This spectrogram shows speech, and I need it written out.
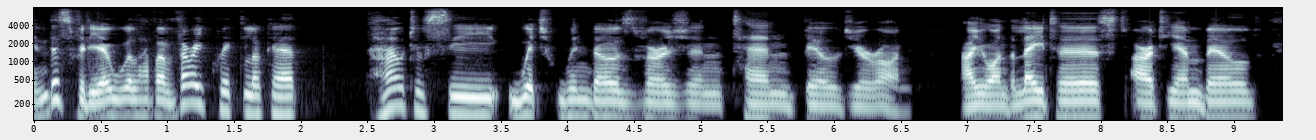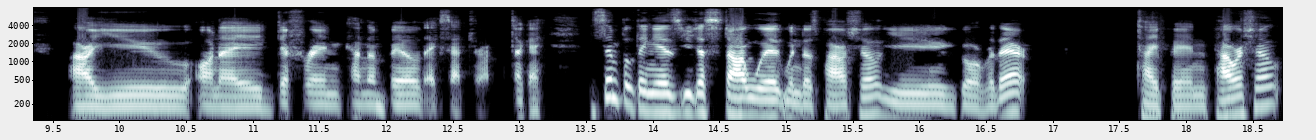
In this video, we'll have a very quick look at how to see which Windows version 10 build you're on. Are you on the latest RTM build? Are you on a different kind of build, etc. Okay, the simple thing is you just start with Windows PowerShell. You go over there, type in PowerShell,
